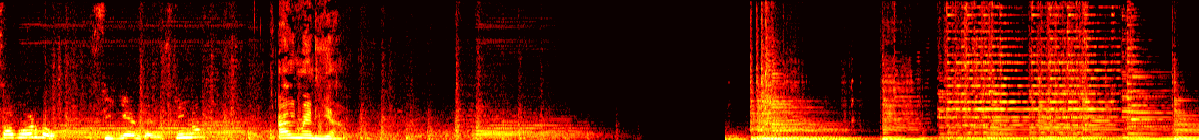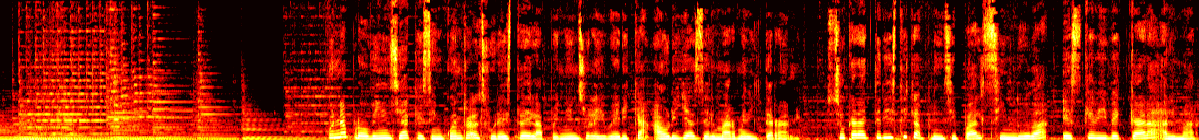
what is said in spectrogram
A bordo. Siguiente destino. Almería. Una provincia que se encuentra al sureste de la península ibérica a orillas del mar Mediterráneo. Su característica principal, sin duda, es que vive cara al mar.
